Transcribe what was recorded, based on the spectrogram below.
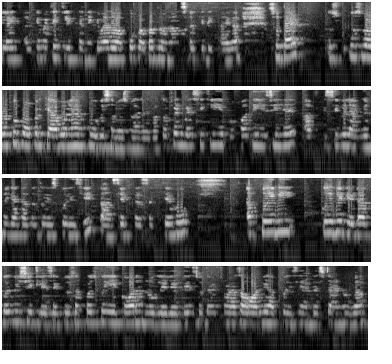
like ultimately click करने के बाद वो आपको प्रॉपर प्रोनाउंस करके दिखाएगा। सो दैट उस उस वर्ड को प्रॉपर क्या बोलना है, आपको वो भी समझ में आ जाएगा। तो फ्रेंड बेसिकली ये बहुत ही ईजी है। आप किसी भी लैंग्वेज में क्या कर सकते हो, इसको इजिली ट्रांसलेट कर सकते हो। अब कोई भी कोई भी डेटा कोई भी शीट ले सकते हो। सपोज़ कोई एक और हम लोग ले लेते हैं सो दैट थोड़ा सा और भी आपको इसे अंडरस्टैंड होगा।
